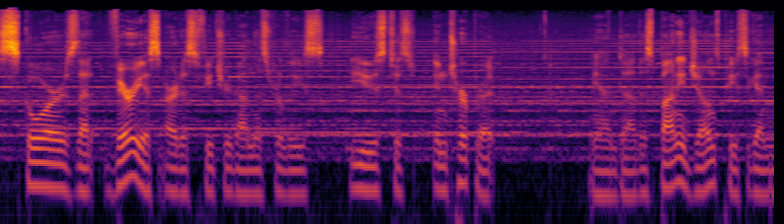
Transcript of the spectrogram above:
scores that various artists featured on this release used to interpret. And uh, this Bonnie Jones piece, again,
